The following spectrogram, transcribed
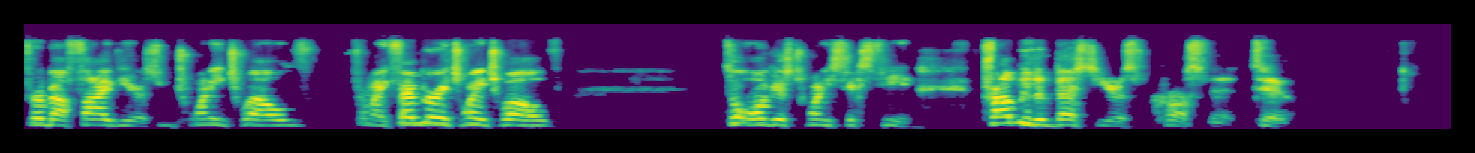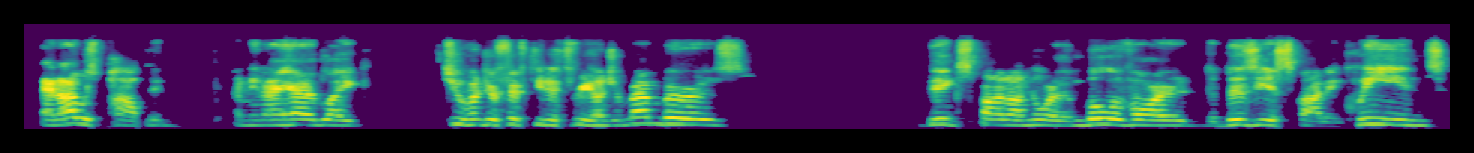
for about five years, from 2012, from like February 2012 to August 2016. Probably the best years for CrossFit too. And I was popping. I mean, I had like 250 to 300 members, big spot on Northern Boulevard, the busiest spot in Queens.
